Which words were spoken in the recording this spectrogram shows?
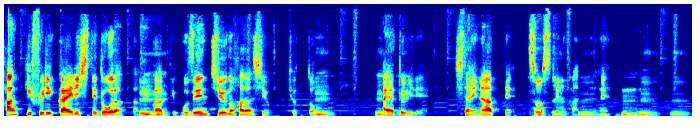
半期振り返りしてどうだったのかっていう午前中の話をちょっと、あやとりでしたいなってそうですね思ってる感じだね。う。うんん。うん。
